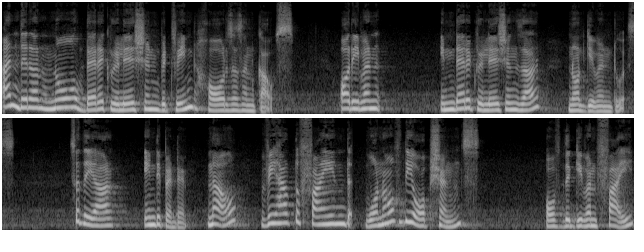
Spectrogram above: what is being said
And there are no direct relation between horses and cows. Or even indirect relations are not given to us. So they are independent. Now, we have to find one of the options of the given phi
